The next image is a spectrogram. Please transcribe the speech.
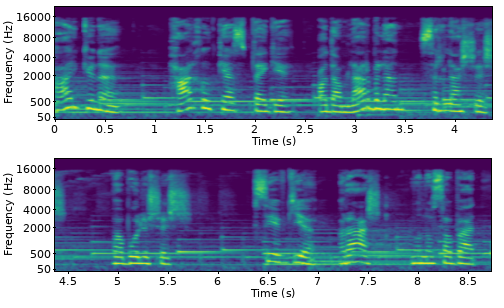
Har kuni har xil kasbdagi odamlar bilan sirlashish va bo'lishish. Sevgi rashq munosabat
